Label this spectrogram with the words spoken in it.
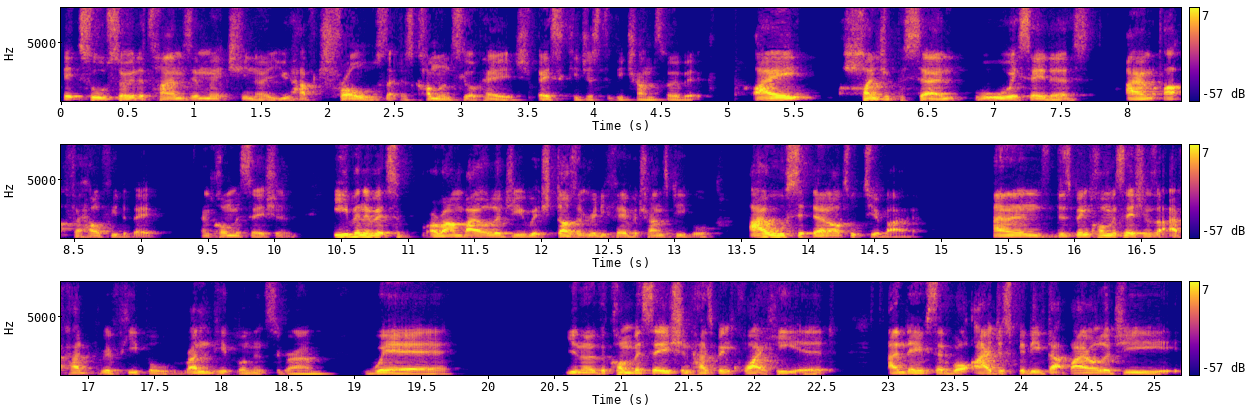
It's also the times in which you know you have trolls that just come onto your page, basically just to be transphobic. I 100% will always say this: I am up for healthy debate and conversation, even if it's around biology, which doesn't really favor trans people. I will sit there and I'll talk to you about it. And there's been conversations that I've had with people, random people on Instagram, where you know the conversation has been quite heated, and they've said, "Well, I just believe that biology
